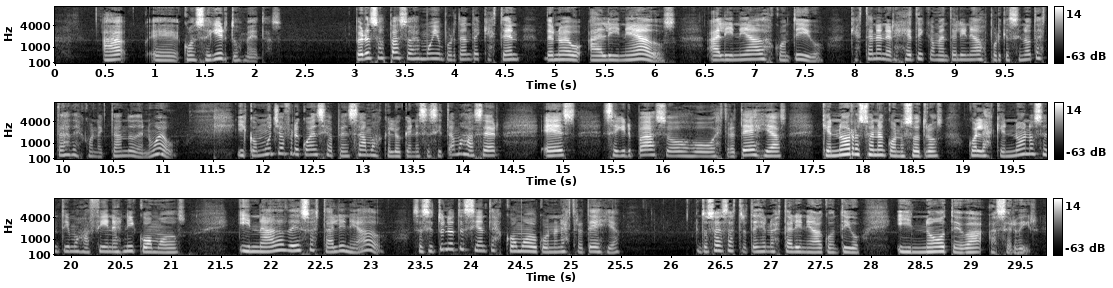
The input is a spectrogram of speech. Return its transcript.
a eh, conseguir tus metas. Pero esos pasos es muy importante que estén de nuevo alineados, alineados contigo, que estén energéticamente alineados porque si no te estás desconectando de nuevo. Y con mucha frecuencia pensamos que lo que necesitamos hacer es seguir pasos o estrategias que no resuenan con nosotros, con las que no nos sentimos afines ni cómodos, y nada de eso está alineado. O sea, si tú no te sientes cómodo con una estrategia, entonces esa estrategia no está alineada contigo y no te va a servir.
